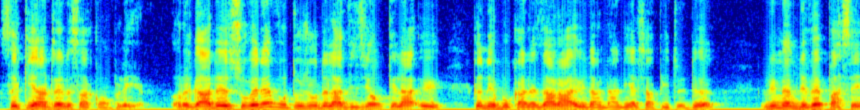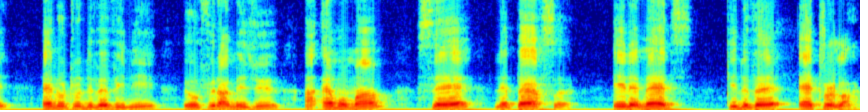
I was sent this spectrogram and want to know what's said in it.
ce qui est en train de s'accomplir. Regardez, souvenez-vous toujours de la vision qu'il a eue, que Nebuchadnezzar a eue dans Daniel chapitre 2. Lui-même devait passer, un autre devait venir, et au fur et à mesure, à un moment, c'est les Perses et les Mèdes qui devaient être là.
